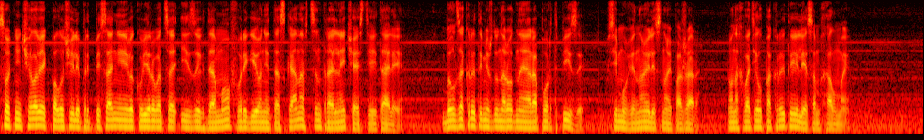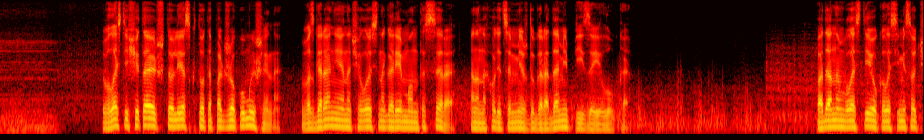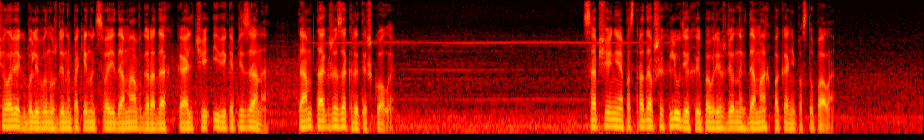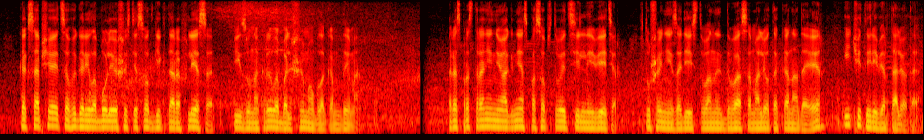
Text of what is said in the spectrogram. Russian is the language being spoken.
Сотни человек получили предписание эвакуироваться из их домов в регионе Тоскана в центральной части Италии. Был закрыт и международный аэропорт Пизы. Всему виной лесной пожар. Он охватил покрытые лесом холмы. Власти считают, что лес кто-то поджег умышленно. Возгорание началось на горе Монтессера. Она находится между городами Пиза и Лука. По данным властей, около 700 человек были вынуждены покинуть свои дома в городах Кальчи и Викапизана. Там также закрыты школы. Сообщения о пострадавших людях и поврежденных домах пока не поступало. Как сообщается, выгорело более 600 гектаров леса, Пизу накрыло большим облаком дыма. Распространению огня способствует сильный ветер. В тушении задействованы два самолета «Канада-Эр» и четыре вертолета.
